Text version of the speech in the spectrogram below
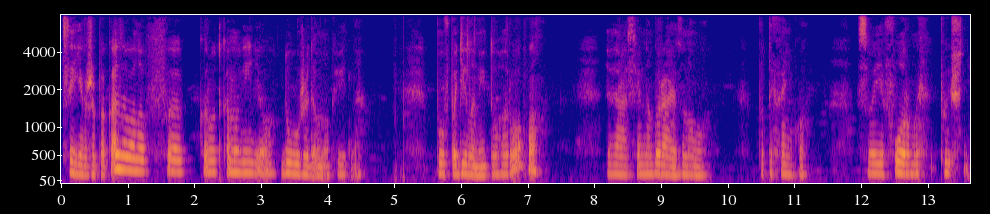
Це я вже показувала в е, короткому відео. Дуже давно квітне. Був поділений того року. Зараз він набирає знову потихеньку свої форми пишні.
